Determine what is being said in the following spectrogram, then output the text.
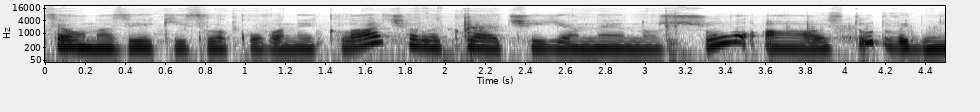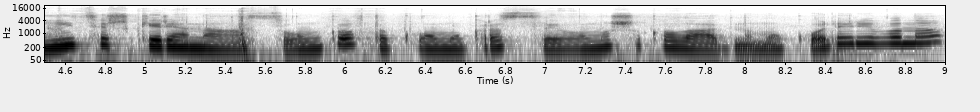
Це у нас якийсь лакований клач, але клачі я не ношу. А ось тут видніється шкіряна сумка в такому красивому шоколадному кольорі вона,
